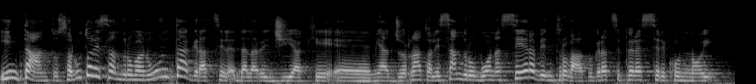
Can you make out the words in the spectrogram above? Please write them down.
Intanto saluto Alessandro Manunta, grazie dalla regia che eh, mi ha aggiornato. Alessandro buonasera, ben trovato, grazie per essere con noi.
